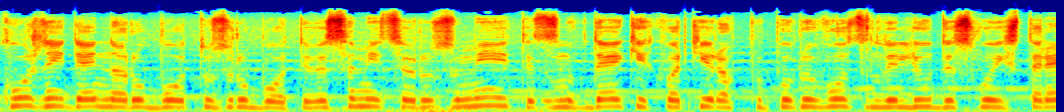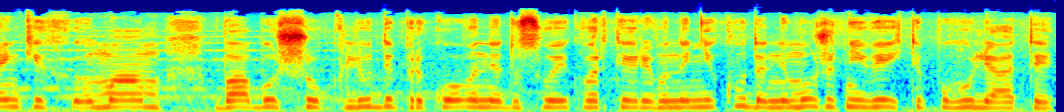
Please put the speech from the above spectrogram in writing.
Кожний день на роботу з роботи. Ви самі це розумієте. Ми в деяких квартирах привозили люди своїх стареньких мам, бабушок. Люди приковані до своєї квартири. Вони нікуди не можуть ні вийти погуляти,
